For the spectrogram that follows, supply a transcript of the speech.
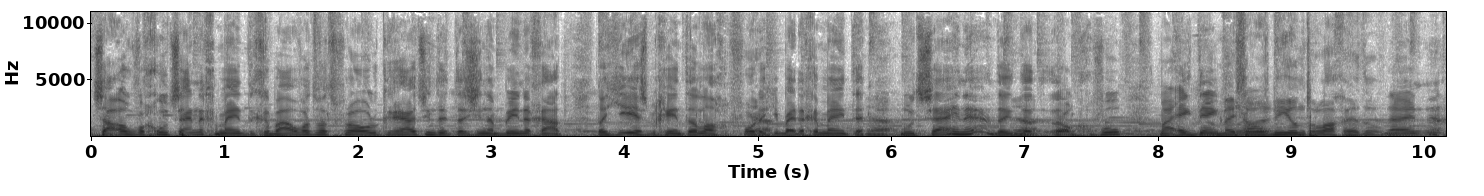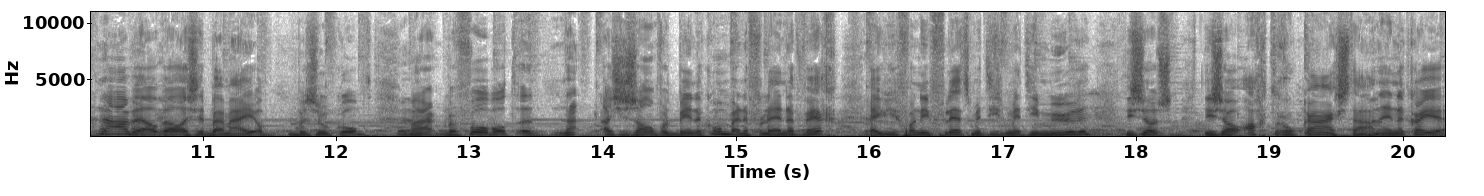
zou ook wel goed zijn een gemeentelijk gebouw. Wat wat vrolijker uitzien. Dat als je naar binnen gaat, dat je eerst begint te lachen voordat je bij de gemeente moet zijn. Hè? Dat, dat ook gevoel. Maar ik denk Meestal is het niet om te lachen, hè, toch? Nee, nou wel, wel als je bij mij op bezoek komt. Maar bijvoorbeeld na- als je Zandvoort binnenkomt bij de Verlennepweg, heb je van die flats met die, met die muren die zo, die zo achter elkaar staan. En dan kan je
